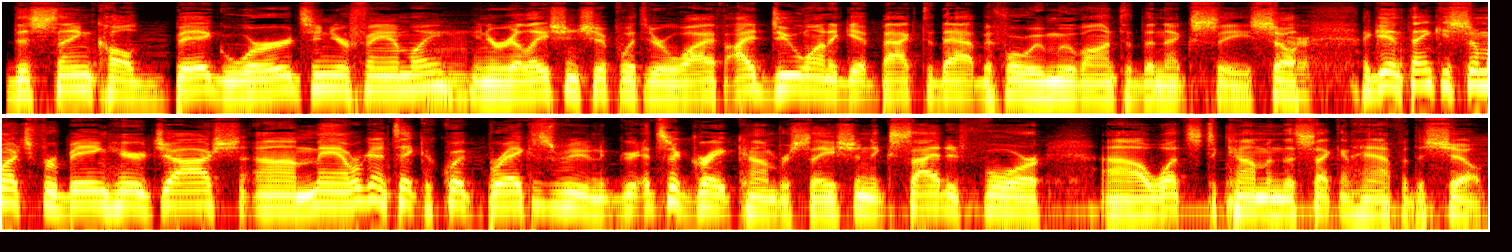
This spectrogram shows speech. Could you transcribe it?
this thing called big words in your family, in your relationship with your wife. I do want to get back to that before we move on to the next C. So, again, thank you so much for being here, Josh. Um, man, we're going to take a quick break. Been It's a great conversation. Excited for uh, what's to come in the second half of the show.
